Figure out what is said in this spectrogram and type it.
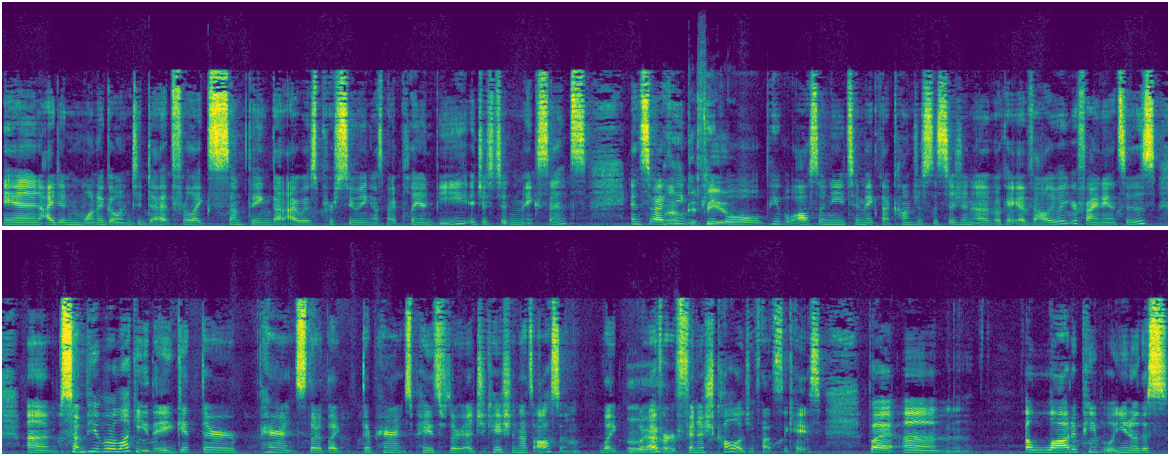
and I didn't want to go into debt for like something that I was pursuing as my plan B. It just didn't make sense. And so I Oh, think good for you. people people also need to make that conscious decision of okay, evaluate your finances. Um, some people are lucky; they get their parents, their like their parents pays for their education. That's awesome. Like Oh, yeah. whatever, finish college if that's the case. But um, a lot of people, you know, this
